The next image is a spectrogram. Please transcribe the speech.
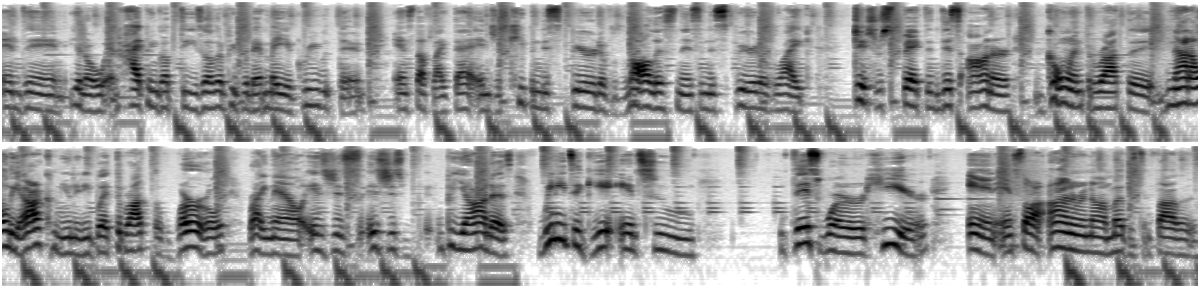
and then you know, and hyping up these other people that may agree with them and stuff like that, and just keeping this spirit of lawlessness and the spirit of like disrespect and dishonor going throughout the not only our community but throughout the world right now is just it's just beyond us. We need to get into this word here and and start honoring our mothers and fathers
